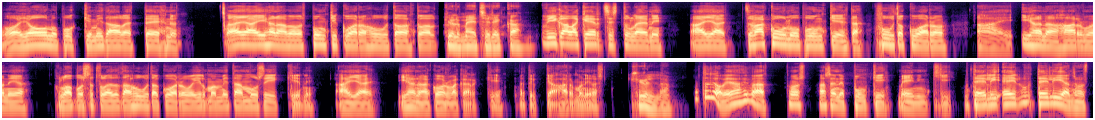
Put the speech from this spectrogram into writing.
Oi joulupukki, mitä olet tehnyt? Ai ai, ihanaa, mä punkkikuoro huutoa tuolla Kyllä metsidikka. vikalla kertsis tulee, niin ai ai, se vähän kuuluu punkkiin, sitä huutokuoroa. Ai, ihanaa harmonia. Kun lopussa tulee tota huutokuoroa ilman mitään musiikkia, niin ai ai, ihanaa korvakarkkia. Mä tykkään harmonioista. Kyllä. Mutta se oli ihan hyvä, tuommoista asennepunkki meininki. Mutta ei, ei, ei liian semmoista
